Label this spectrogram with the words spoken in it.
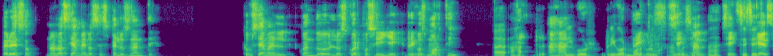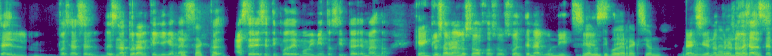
pero eso no lo hacía menos espeluznante. ¿Cómo se llama el, cuando los cuerpos siguen? ¿Rigos morti? Ajá, Rigor, rigor mortis, algo así. sí, sí, que es el, pues es, natural que lleguen a, hacer ese tipo de movimientos y demás, ¿no? Que incluso abran los ojos o suelten algún Sí, algún tipo de este, reacción. Reacción, ¿no? Pero no deja de ser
